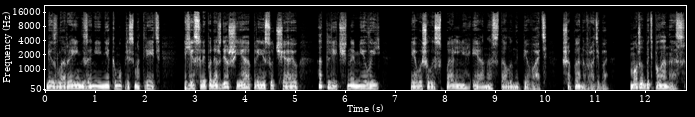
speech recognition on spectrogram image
Без Лоррейн за ней некому присмотреть. «Если подождешь, я принесу чаю». «Отлично, милый». Я вышел из спальни, и она стала напевать. Шопена вроде бы. Может быть, полонез.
